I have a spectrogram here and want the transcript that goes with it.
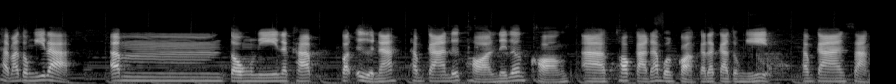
ถัดมาตรงนี้ล่ะอืมตรงนี้นะครับก่อนอื่นนะทำการรื้อถอนในเรื่องของอ่าท่อการด้านบนก่อนกันละกันตรงนี้ทำการสั่ง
